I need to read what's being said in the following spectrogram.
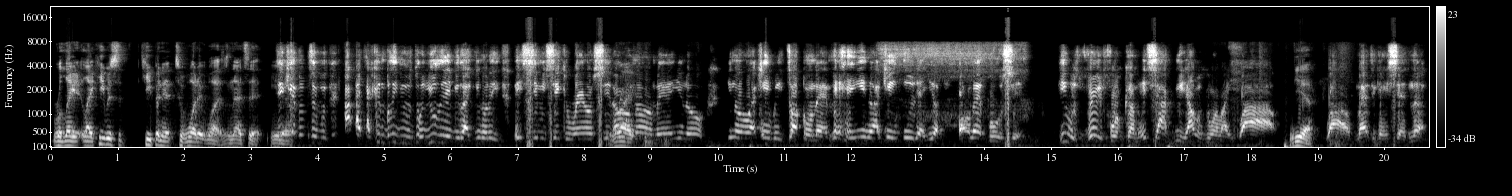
related. Like he was keeping it to what it was, and that's it. You He know, kept it to. I, I, couldn't believe he was doing. Usually they'd be like, you know, they they shimmy, shake around, shit. Oh, right. Oh no, man, you know, you know, I can't really talk on that, man. You know, I can't do that. You know, all that bullshit. He was very forthcoming. It shocked me. I was going like, wow, yeah, wow, Magic ain't shutting up.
